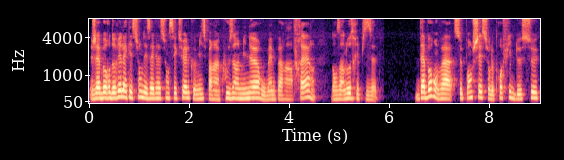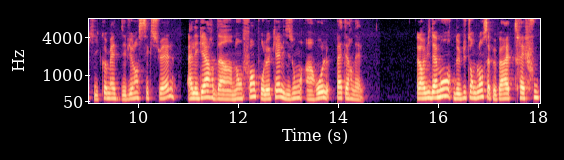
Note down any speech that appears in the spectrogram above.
J'aborderai la question des agressions sexuelles commises par un cousin mineur ou même par un frère dans un autre épisode. D'abord, on va se pencher sur le profil de ceux qui commettent des violences sexuelles à l'égard d'un enfant pour lequel ils ont un rôle paternel. Alors évidemment, de but en blanc, ça peut paraître très fou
